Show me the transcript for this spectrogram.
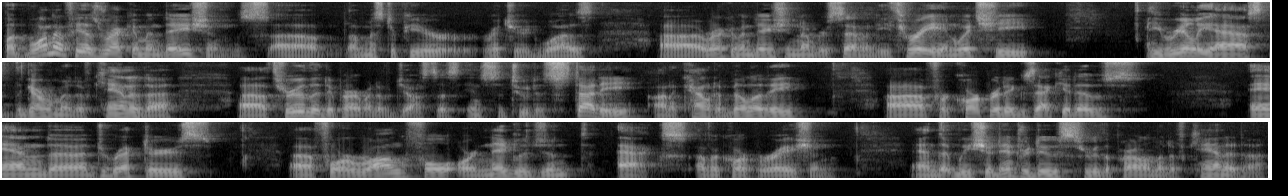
But one of his recommendations uh, of Mr. Peter Richard was uh, recommendation number 73, in which he he really asked the government of Canada, uh, through the Department of Justice, institute a study on accountability uh, for corporate executives and uh, directors uh, for wrongful or negligent acts of a corporation, and that we should introduce through the Parliament of Canada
